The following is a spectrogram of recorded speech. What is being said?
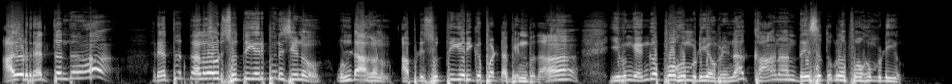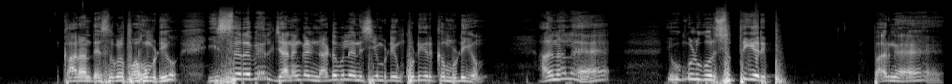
அது ஒரு ரத்தம் தான். ரத்தத்தால் தான் ஒரு சுத்திகரிப்பு என்ன செய்யணும்? உண்டாகணும். அப்படி சுத்திகரிக்கப்பட்ட பின்பு தான் இவங்க எங்கே போக முடியும் அப்படின்னா கானான் தேசத்துக்குள்ளே போக முடியும். கானான் தேசத்துக்குள்ளே போக முடியும். இஸ்ரவேல் ஜனங்கள் நடுவில் என்ன செய்ய முடியும்? குடியிருக்க முடியும். அதனால் இவங்களுக்கு ஒரு சுத்திகரிப்பு. பாருங்கள்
